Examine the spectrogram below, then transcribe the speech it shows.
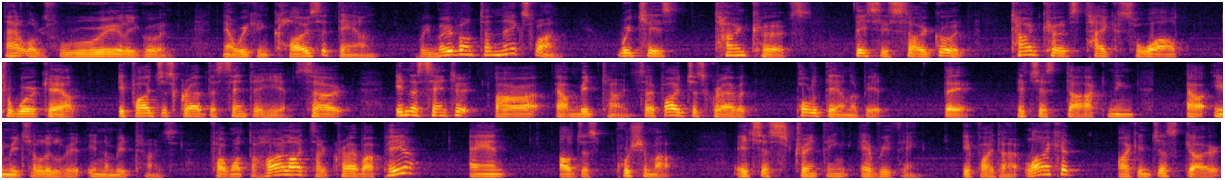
That looks really good. Now we can close it down. We move on to the next one, which is tone curves. This is so good. Tone curves takes a while to work out. If I just grab the center here. So in the center are our midtones. So if I just grab it, pull it down a bit, there. It's just darkening our image a little bit in the midtones. If I want the highlights, I grab up here and I'll just push them up. It's just strengthening everything. If I don't like it, I can just go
